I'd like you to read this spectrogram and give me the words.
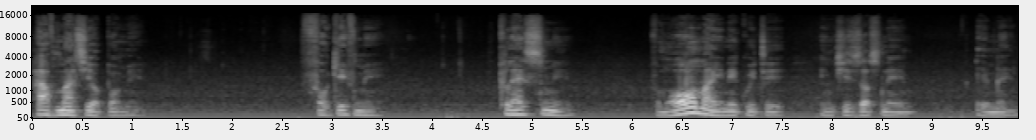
Have mercy upon me. Forgive me. Cleanse me from all my iniquity. In Jesus' name, amen.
